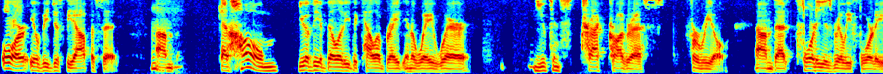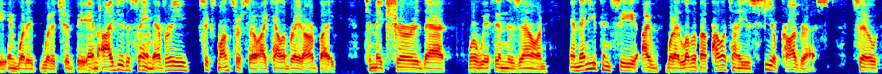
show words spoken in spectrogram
or it'll be just the opposite. Um, at home, you have the ability to calibrate in a way where you can track progress for real. Um, that 40 is really 40 and what it what it should be. And I do the same every six months or so. I calibrate our bike to make sure that we're within the zone. And then you can see I what I love about Peloton is you see your progress. So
